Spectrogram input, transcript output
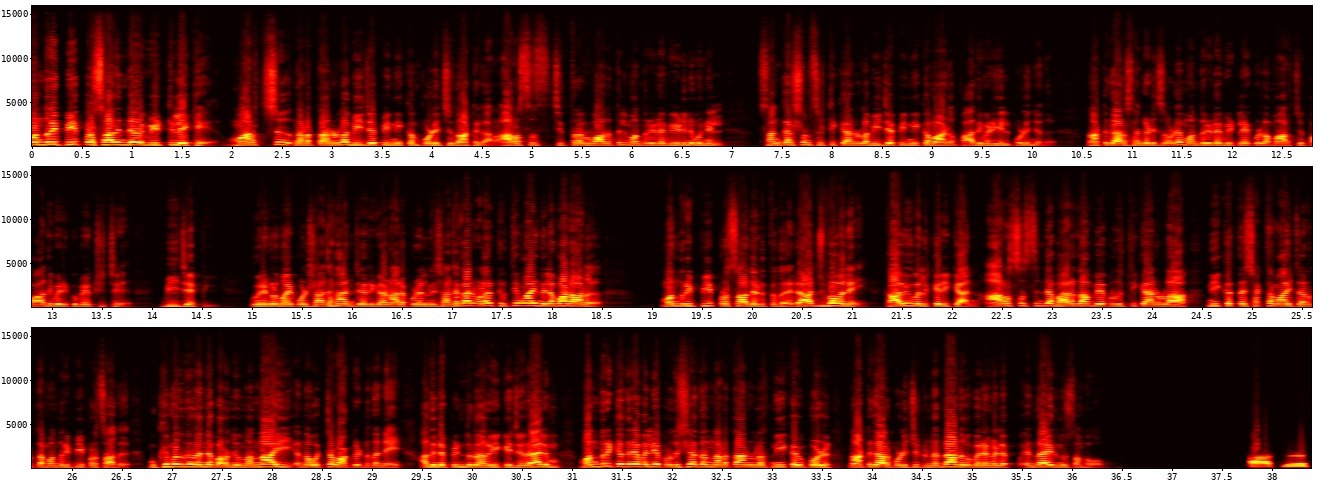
മന്ത്രി പി പ്രസാദിന്റെ വീട്ടിലേക്ക് മാർച്ച് നടത്താനുള്ള ബി ജെ പി നീക്കം പൊളിച്ച് നാട്ടുകാർ. ആർ എസ് എസ് ചിത്രവിവാദത്തിൽ മന്ത്രിയുടെ വീടിന് മുന്നിൽ സംഘർഷം സൃഷ്ടിക്കാനുള്ള ബി ജെ പി നീക്കമാണ് പാതിവഴിയിൽ പൊളിഞ്ഞത്. നാട്ടുകാർ സംഘടിച്ചതോടെ മന്ത്രിയുടെ വീട്ടിലേക്കുള്ള മാർച്ച് പാതിവഴിക്ക് ഉപേക്ഷിച്ച് ബി ജെ പി. വിവരങ്ങളുമായി ഇപ്പോൾ ഷാജഹാൻ ചേരുകയാണ് ആലപ്പുഴയിൽ നിന്ന്. ഷാജഹാൻ വളരെ കൃത്യമായ നിലപാടാണ് മന്ത്രി പി പ്രസാദ് എടുത്തത് രാജ്ഭവനെ കാവ്യവൽക്കരിക്കാൻ. ആർ എസ് എസിന്റെ ഭാരതാംബയെ പ്രതിഷ്ഠിക്കാനുള്ള നീക്കത്തെ ശക്തമായി ചേർത്ത മന്ത്രി പി പ്രസാദ്. മുഖ്യമന്ത്രി തന്നെ പറഞ്ഞു നന്നായി എന്ന ഒറ്റ വാക്കിട്ട് തന്നെ അതിനെ പിന്തുണ അറിയിക്കുകയും ചെയ്തു. ഏതായാലും മന്ത്രിക്കെതിരെ വലിയ പ്രതിഷേധം നടത്താനുള്ള നീക്കം ഇപ്പോൾ നാട്ടുകാർ പൊളിച്ചിട്ടുണ്ട്. എന്താണ് വിവരങ്ങൾ? എന്തായിരുന്നു സംഭവം? ആ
